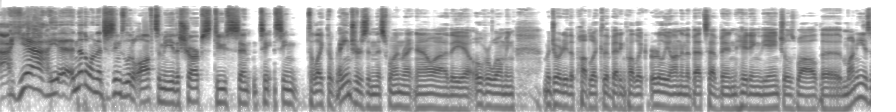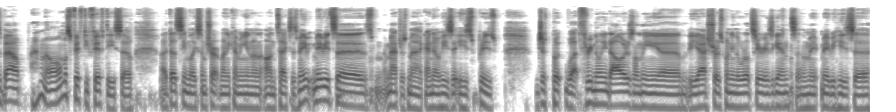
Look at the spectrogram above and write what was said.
Uh, yeah, yeah, another one that just seems a little off to me. The Sharps do t- seem to like the Rangers in this one right now. Uh, the uh, overwhelming majority of the public, the betting public, early on in the bets have been hitting the Angels, while the money is about I don't know, almost 50-50. So uh, it does seem like some sharp money coming in on, on Texas. Maybe maybe it's a mattress Mack. I know he's he's he's just put what three million dollars on the uh, the Astros winning the World Series again. So may- maybe he's uh,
